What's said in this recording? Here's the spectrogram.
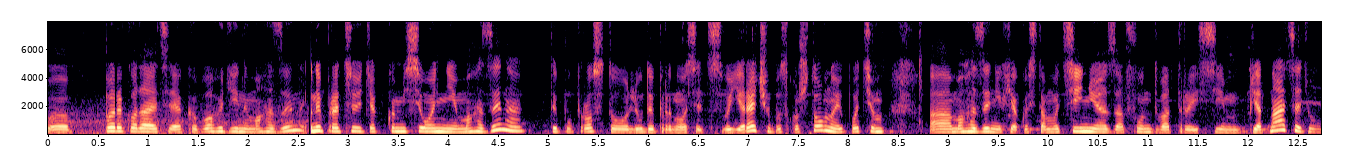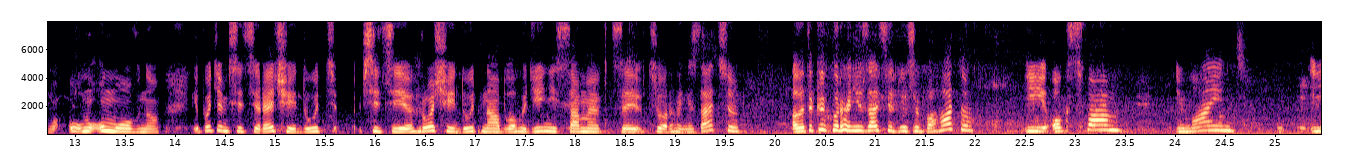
Е, перекладається як благодійний магазин. Вони працюють як комісіонні магазини. Типу, просто люди приносять свої речі безкоштовно, і потім а, магазин їх якось там оцінює за фунт 2, 3, 7, 15 ум- ум- умовно. І потім всі ці речі йдуть, всі ці гроші йдуть на благодійність саме в, це, в цю організацію. Але таких організацій дуже багато. І Oxfam, і Mind, і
